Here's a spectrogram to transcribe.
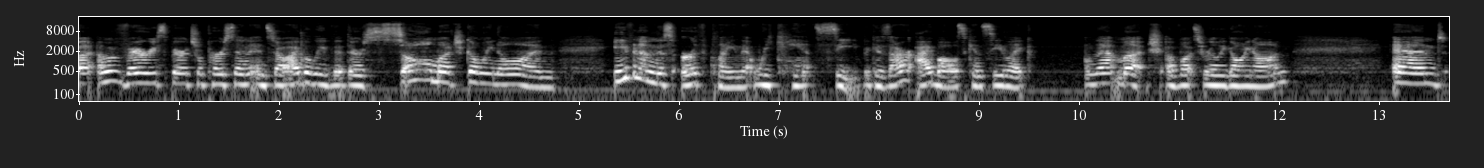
But I'm a very spiritual person, and so I believe that there's so much going on, even on this earth plane, that we can't see because our eyeballs can see like that much of what's really going on. And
